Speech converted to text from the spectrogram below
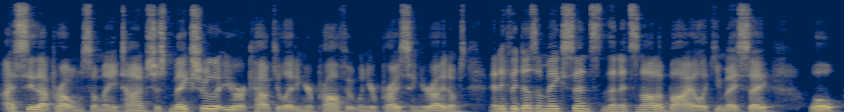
I see that problem so many times. Just make sure that you are calculating your profit when you're pricing your items. And if it doesn't make sense, then it's not a buy. Like you may say, well,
